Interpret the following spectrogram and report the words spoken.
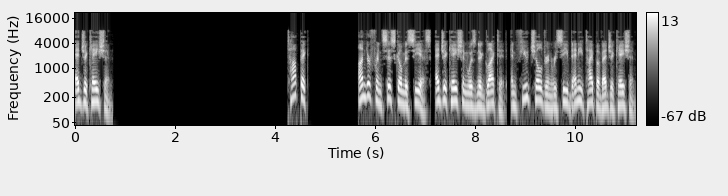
Education under Francisco Macias, education was neglected, and few children received any type of education.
